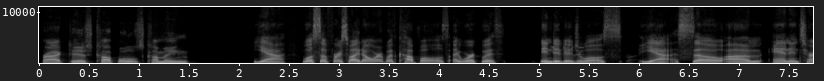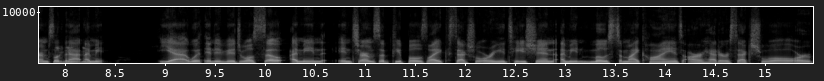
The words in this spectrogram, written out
practice, couples coming? Yeah. Well, so first of all, I don't work with couples. I work with individuals. Yeah. So, um, and in terms of that, I mean, yeah, with individuals. So, I mean, in terms of people's like sexual orientation, I mean, most of my clients are heterosexual or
